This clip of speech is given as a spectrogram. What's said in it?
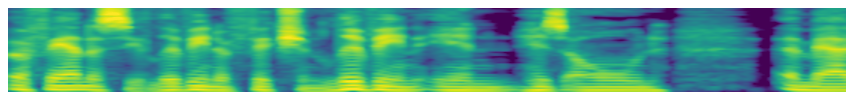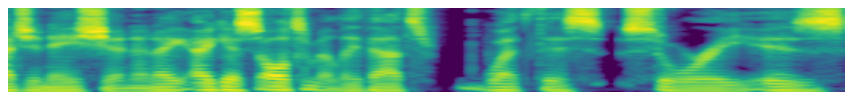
a fantasy, living a fiction, living in his own imagination. And I, I, guess ultimately that's what this story is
